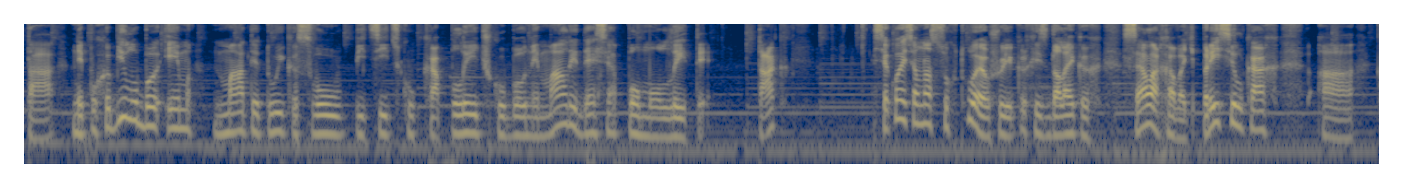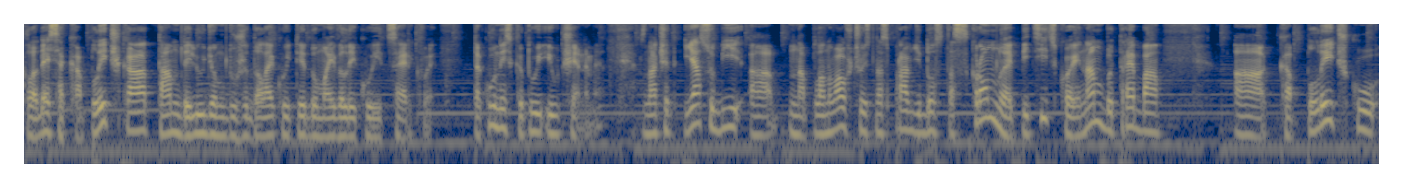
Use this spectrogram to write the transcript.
Та не похибіло б їм мати туйка свою піціцьку капличку, бо не мали деся помолити. Так? Сякоїся в нас сухтує, що в якихось далеких селах, а ведь присілках а, кладеся капличка там, де людям дуже далеко йти до майвеликої церкви. Таку низько ту і вчинимо. Значить, я собі а, напланував щось насправді доста скромне, піціцького, і нам би треба а, капличку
